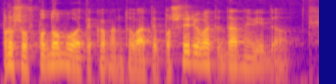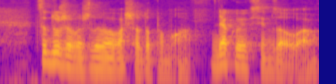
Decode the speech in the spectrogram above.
Прошу вподобувати, коментувати, поширювати дане відео. Це дуже важлива ваша допомога. Дякую всім за увагу.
